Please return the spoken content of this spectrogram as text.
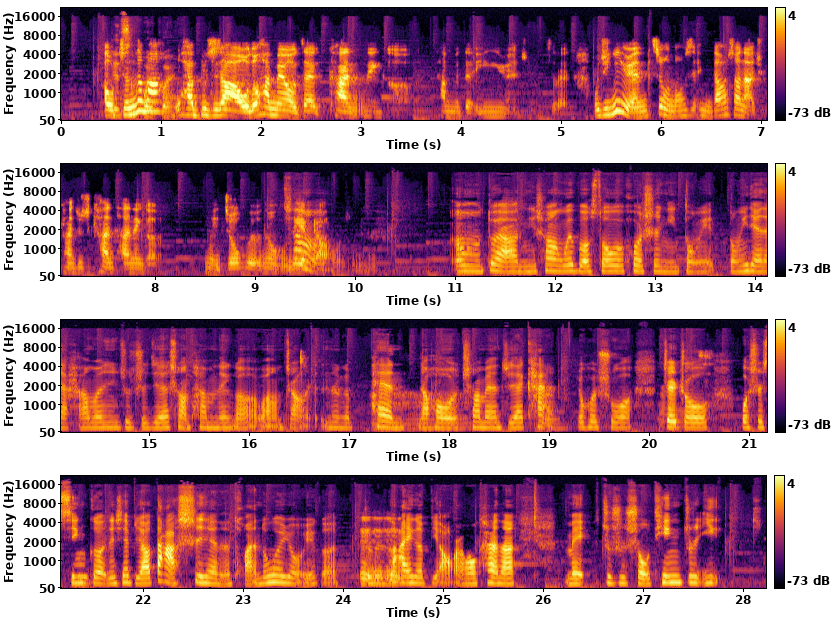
哦，真的吗？我还不知道，我都还没有在看那个他们的姻缘什么之类的。我觉得应援这种东西，你到上哪去看？就是看他那个每周会有那种列表什么的。嗯，对啊，你上微博搜，或者是你懂一懂一点点韩文，你就直接上他们那个网站那个 pen，、然后上面直接看，就会说这周或是新歌那些比较大事件的团都会有一个，就是拉一个表，然后看他每就是首听就是一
